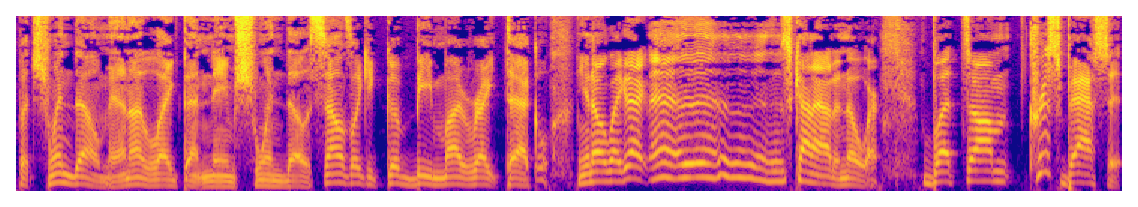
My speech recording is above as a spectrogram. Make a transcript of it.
but Schwindel, man, I like that name, Schwindel. It sounds like it could be my right tackle. You know, like that. Eh, it's kind of out of nowhere. But um, Chris Bassitt.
